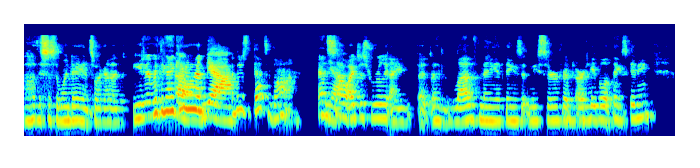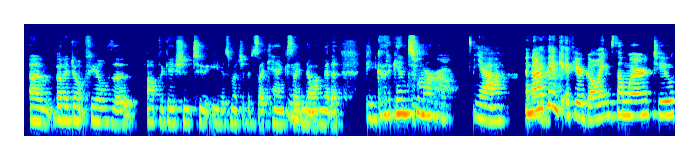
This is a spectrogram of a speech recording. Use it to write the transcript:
oh, this is the one day, and so I gotta eat everything I Oh, can. yeah. There's that's gone. And Yeah. so I just really I, I I love many of the things that we serve at our Mhm. table at Thanksgiving. Um, but I don't feel the obligation to eat as much of it as I can because I know Mhm. I'm gonna be good again tomorrow. Yeah. And I think if you're going somewhere too,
